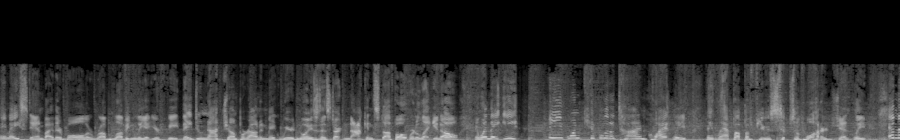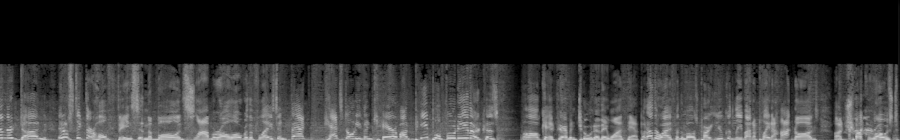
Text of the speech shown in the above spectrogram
they may stand by their bowl or rub lovingly at your feet. They do not jump around and make weird noises and start knocking stuff over to let you know. And when they eat, they eat one kibble at a time quietly. They lap up a few sips of water gently, and then they're done. They don't stick their whole face in the bowl and slobber all over the place. In fact, cats don't even care about people food either, because well, okay, if you're having tuna, they want that. But otherwise, for the most part, you could leave out a plate of hot dogs, a chuck roast,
